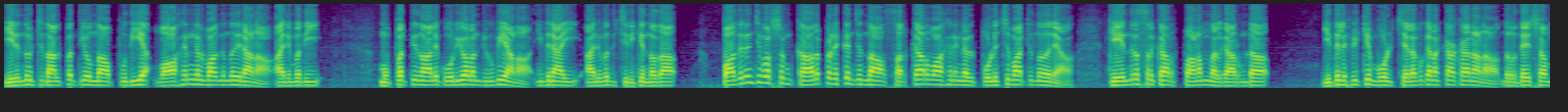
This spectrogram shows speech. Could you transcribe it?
ഇരുന്നൂറ്റി നാൽപ്പത്തിയൊന്ന് പുതിയ വാഹനങ്ങൾ വാങ്ങുന്നതിനാണ് അനുമതി. മുപ്പത്തിനാല് കോടിയോളം രൂപയാണ് ഇതിനായി അനുവദിച്ചിരിക്കുന്നത്. പതിനഞ്ച് വർഷം കാലപ്പഴക്കം ചെന്ന സർക്കാർ വാഹനങ്ങൾ പൊളിച്ചു മാറ്റുന്നതിന് കേന്ദ്ര സർക്കാർ പണം നൽകാറുണ്ട്. ഇത് ലഭിക്കുമ്പോൾ ചെലവ് കണക്കാക്കാനാണ് നിർദ്ദേശം.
